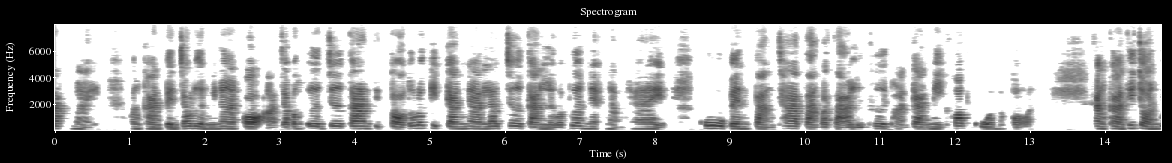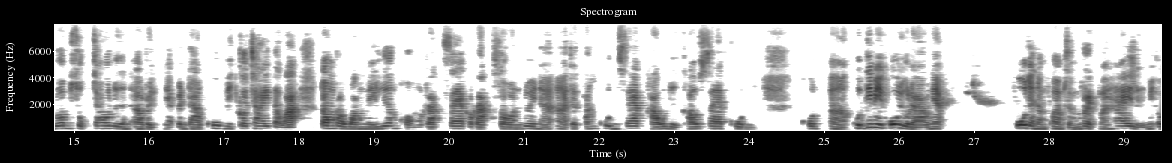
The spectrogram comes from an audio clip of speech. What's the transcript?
รักใหม่ อังคารเป็นเจ้าเรือนวินาศก็อาจจะบังเอิญเจอการติดต่อธุรกิจการงานแล้วเจอกันหรือว่าเพื่อนแนะนำให้ คู่เป็นต่างชาติต่างภาษาหรือเคยผ่านการมีครอบครัวมาก่อน อังคารที่จรร่วมสุขเจ้าเรือนอาริเนี่ยเป็นดาวคู่มิตรก็ใช่แต่ว่าต้องระวังในเรื่องของรักแทรกรักซ้อนด้วยนะ อาจจะทั้งคุณแทรกเขาหรือเขาแทรกคุณคนคุณที่มีคู่อยู่แล้วเนี่ย ผู้จะนำความสำเร็จมาให้ หรือมีโอ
